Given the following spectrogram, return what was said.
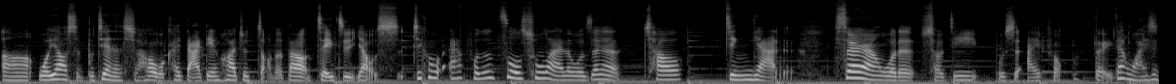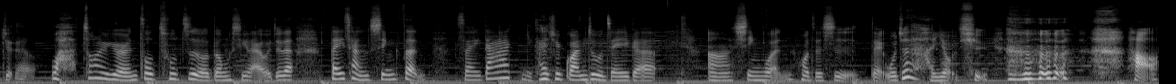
呃，我钥匙不见的时候，我可以打电话就找得到这只钥匙。结果 Apple 就做出来了，我真的超惊讶的。虽然我的手机不是 iPhone，对，但我还是觉得哇，终于有人做出这个东西来，我觉得非常兴奋。所以大家也可以去关注这一个。嗯，新闻或者是对我觉得很有趣。好，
